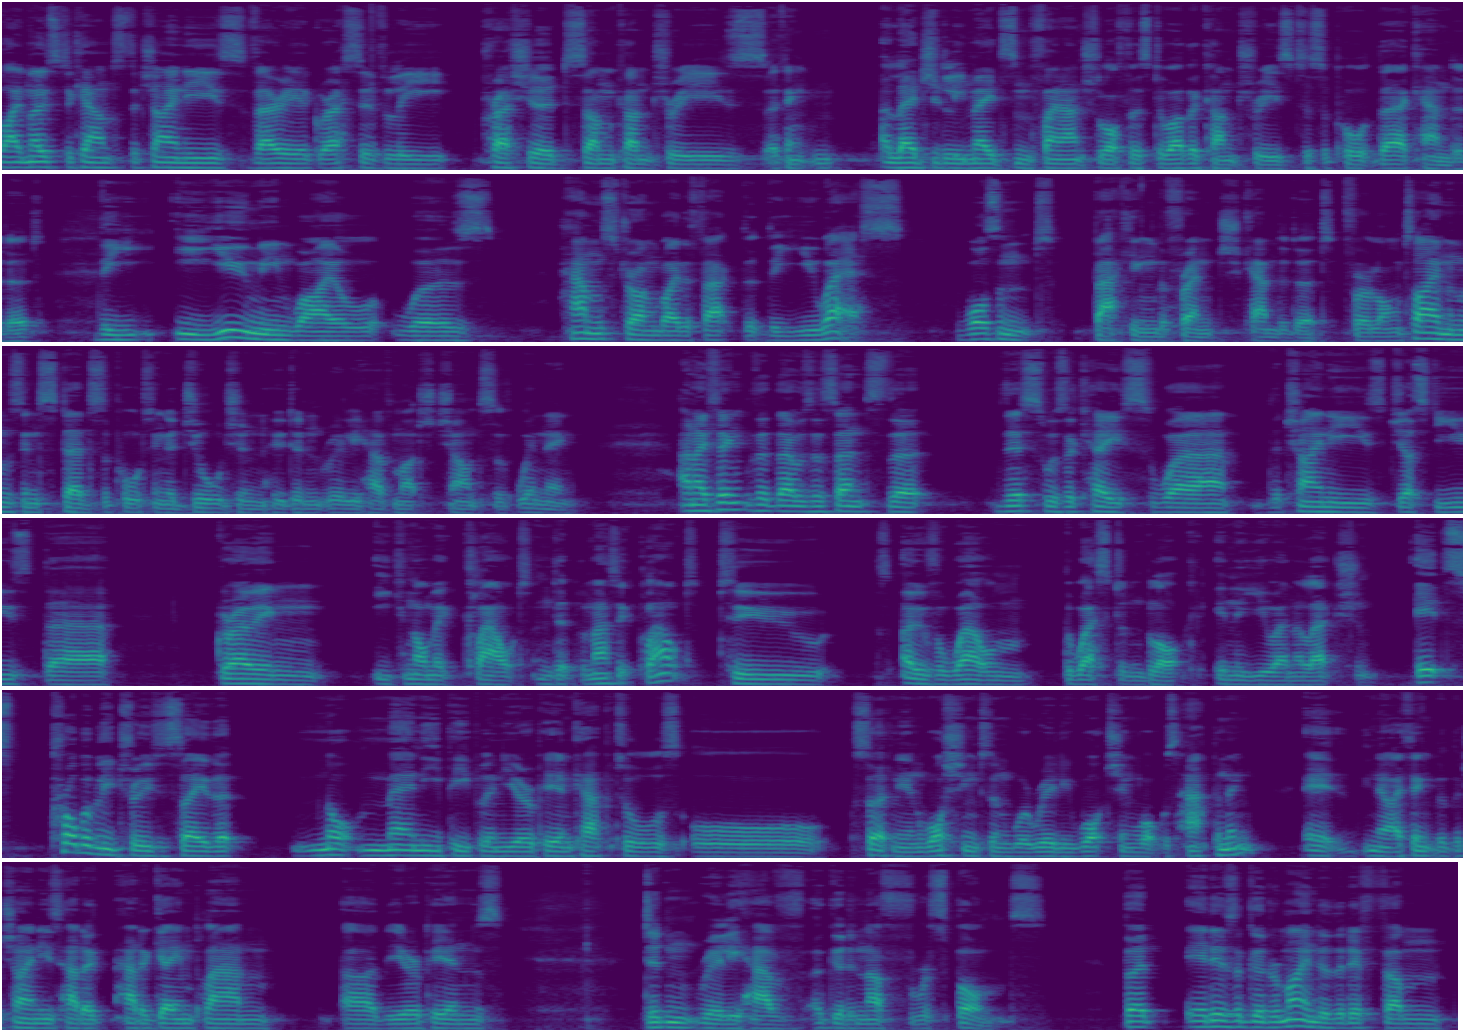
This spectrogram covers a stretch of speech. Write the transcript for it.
By most accounts, the Chinese very aggressively pressured some countries. I think allegedly made some financial offers to other countries to support their candidate. The EU, meanwhile, was hamstrung by the fact that the US wasn't backing the French candidate for a long time and was instead supporting a Georgian who didn't really have much chance of winning. And I think that there was a sense that this was a case where the Chinese just used their growing economic clout and diplomatic clout to overwhelm the Western Bloc in the UN election. It's probably true to say that not many people in European capitals or certainly in Washington were really watching what was happening. It, you know, I think that the Chinese had a, had a game plan. Uh, the Europeans didn't really have a good enough response. But it is a good reminder that if, um,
